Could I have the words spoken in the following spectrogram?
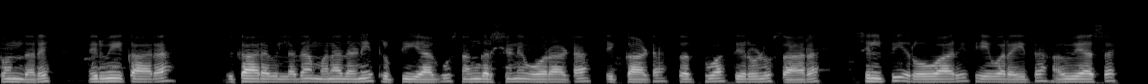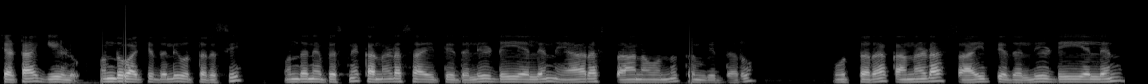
ತೊಂದರೆ, ನಿರ್ವಿಕಾರ, ವಿಕಾರವಿಲ್ಲದ ಮನದಣಿ, ತೃಪ್ತಿಯಾಗು, ಸಂಘರ್ಷಣೆ, ಹೋರಾಟ, ತಿಕ್ಕಾಟ, ಸತ್ವ, ತಿರುಳು, ಸಾರ, ಶಿಲ್ಪಿ, ರೋವಾರಿ, ತೇವರಹಿತ, ಹವ್ಯಾಸ, ಚಟ, ಗೀಳು. ಒಂದು ವಾಕ್ಯದಲ್ಲಿ ಉತ್ತರಿಸಿ. ಒಂದನೇ ಪ್ರಶ್ನೆ, ಕನ್ನಡ ಸಾಹಿತ್ಯದಲ್ಲಿ ಡಿ ಎಲ್ ಎನ್ ಯಾರ ಸ್ಥಾನವನ್ನು ತುಂಬಿದ್ದರು? ಉತ್ತರ, ಕನ್ನಡ ಸಾಹಿತ್ಯದಲ್ಲಿ D L N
